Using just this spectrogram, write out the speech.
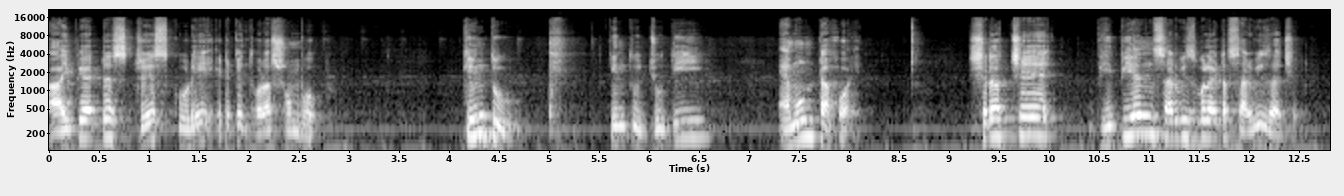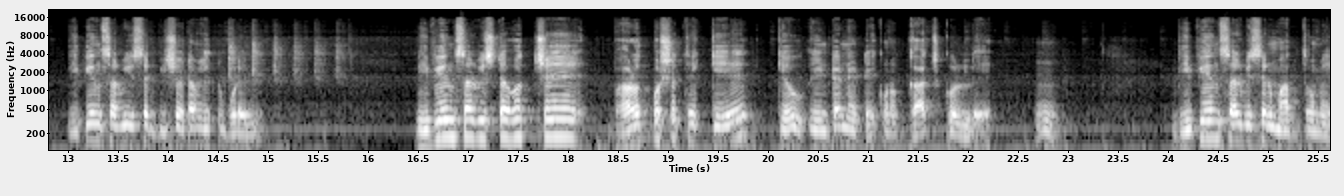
আইপি অ্যাড্রেস ট্রেস করে এটাকে ধরা সম্ভব। কিন্তু কিন্তু যদি এমনটা হয়, সেটা হচ্ছে ভিপিএন সার্ভিস বলে একটা সার্ভিস আছে। ভিপিএন সার্ভিসের বিষয়টা আমি একটু বলে নিই ভিপিএন সার্ভিসটা হচ্ছে ভারতবর্ষ থেকে কেউ ইন্টারনেটে কোনো কাজ করলে, হুম, ভিপিএন সার্ভিসের মাধ্যমে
